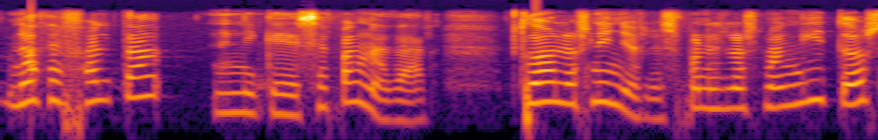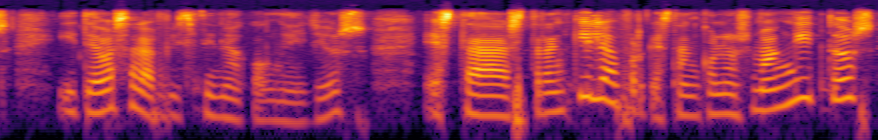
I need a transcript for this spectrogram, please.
No hace falta ni que sepan nadar. Tú a los niños les pones los manguitos y te vas a la piscina con ellos. Estás tranquila porque están con los manguitos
